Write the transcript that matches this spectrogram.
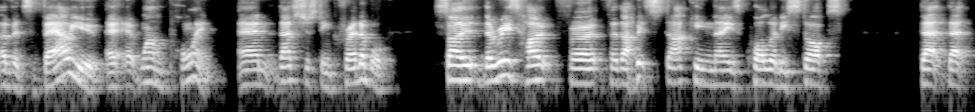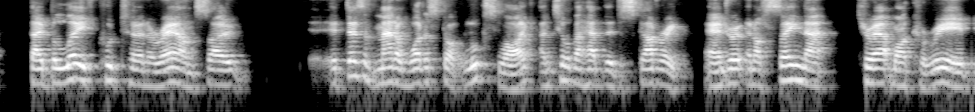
of its value at, at one point. And that's just incredible. So there is hope for, for those stuck in these quality stocks that that they believe could turn around. So it doesn't matter what a stock looks like until they have the discovery, Andrew. And I've seen that throughout my career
